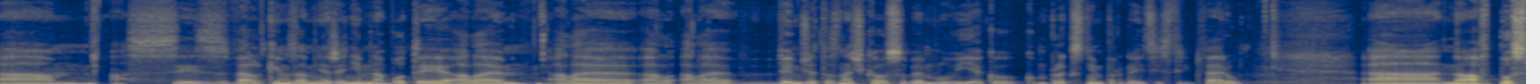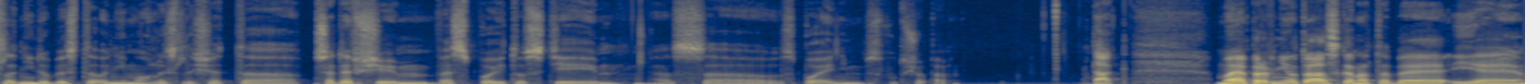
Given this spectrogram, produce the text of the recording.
A asi s velkým zaměřením na boty, ale, ale, ale, ale vím, že ta značka o sobě mluví jako komplexním prodejci streetwearu. A, no a v poslední době jste o ní mohli slyšet především ve spojitosti s spojením s Foodshopem. Tak, moje první otázka na tebe je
